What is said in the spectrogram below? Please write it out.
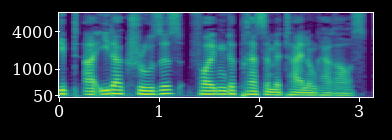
gibt AIDA Cruises folgende Pressemitteilung heraus.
